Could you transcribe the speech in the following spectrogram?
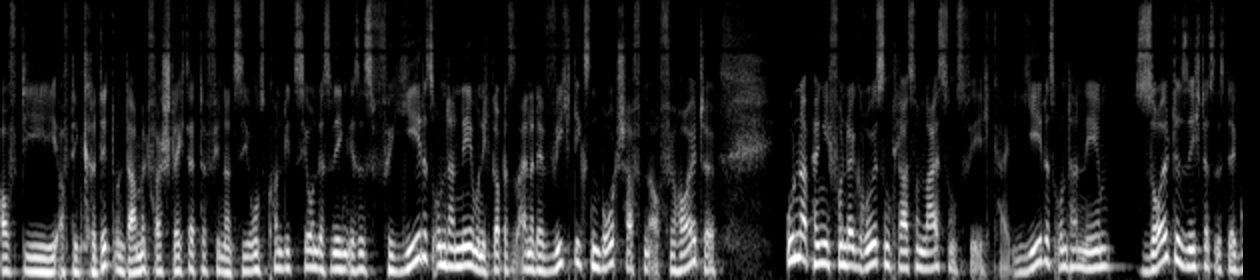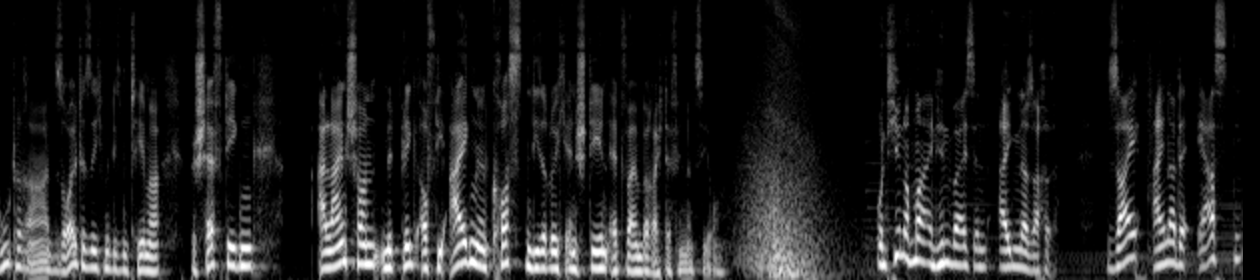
auf, die, auf den Kredit und damit verschlechterte Finanzierungskonditionen. Deswegen ist es für jedes Unternehmen, und ich glaube, das ist eine der wichtigsten Botschaften auch für heute, unabhängig von der Größenklasse und Leistungsfähigkeit. Jedes Unternehmen sollte sich, das ist der gute Rat, sollte sich mit diesem Thema beschäftigen. Allein schon mit Blick auf die eigenen Kosten, die dadurch entstehen, etwa im Bereich der Finanzierung. Und hier nochmal ein Hinweis in eigener Sache. Sei einer der ersten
